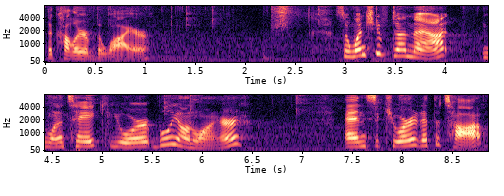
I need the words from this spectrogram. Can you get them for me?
the color of the wire. So once you've done that, you want to take your bouillon wire and secure it at the top.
